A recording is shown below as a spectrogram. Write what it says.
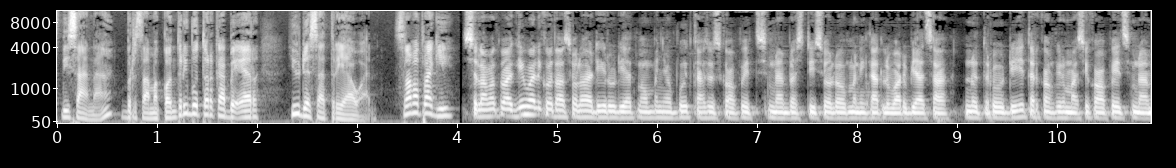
di sana bersama kontributor KBR Yuda Satriawan. Selamat pagi. Selamat pagi, Wali Kota Solo Hadi Rudiatmo menyebut kasus COVID-19 di Solo meningkat luar biasa. Menurut Rudi, terkonfirmasi COVID-19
